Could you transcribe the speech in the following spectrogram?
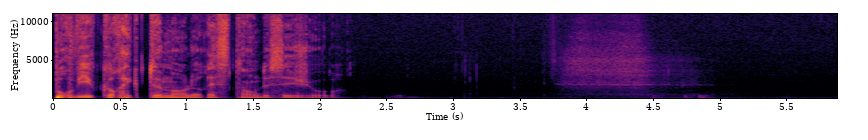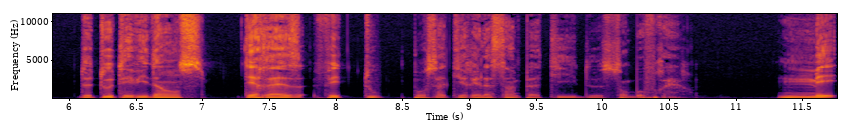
pour vivre correctement le restant de ses jours. De toute évidence, Thérèse fait tout pour s'attirer la sympathie de son beau-frère. Mais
